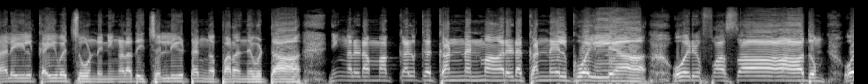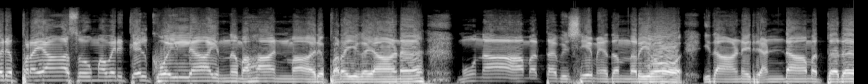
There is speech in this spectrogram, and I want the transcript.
തലയിൽ കൈവച്ചുകൊണ്ട് നിങ്ങൾ അത് ചൊല്ലിയിട്ടങ്ങ് പറഞ്ഞു വിട്ട. നിങ്ങളുടെ മക്കൾക്ക് കണ്ണന്മാരുടെ കണ്ണേൽക്കുകയില്ല ഒരു ഫസാദും ഒരു പ്രയാസവും അവർ കേൾക്കുകയില്ല എന്ന് മഹാന്മാര് പറയുകയാണ്. മൂന്നാമത്തെ വിഷയം ഏതെന്നറിയോ? ഇതാണ് രണ്ടാമത്തത്.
